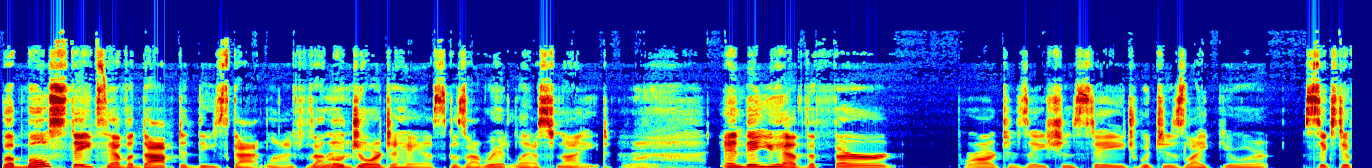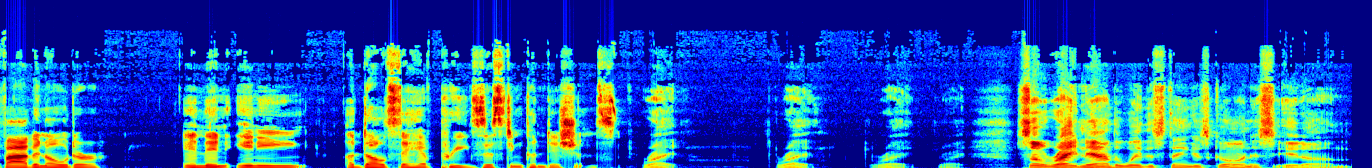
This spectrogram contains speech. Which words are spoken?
But most states have adopted these guidelines. I know Georgia has because I read last night. Right. And then you have the third prioritization stage, which is like your 65 and older, and then any adults that have pre-existing conditions. Right, right, right, right. So right now, the way this thing is going is it. Um,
